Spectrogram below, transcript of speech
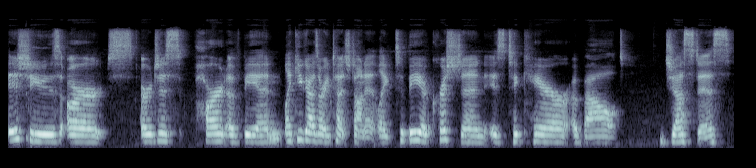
issues are are just part of being like you guys already touched on it. Like to be a Christian is to care about justice,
